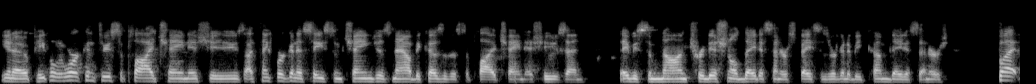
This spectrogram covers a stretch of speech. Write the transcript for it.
You know, people are working through supply chain issues. I think we're going to see some changes now because of the supply chain issues and maybe some non-traditional data center spaces are going to become data centers. But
